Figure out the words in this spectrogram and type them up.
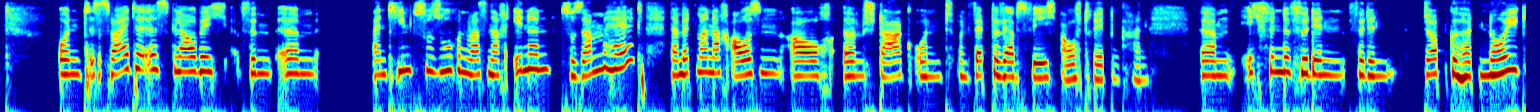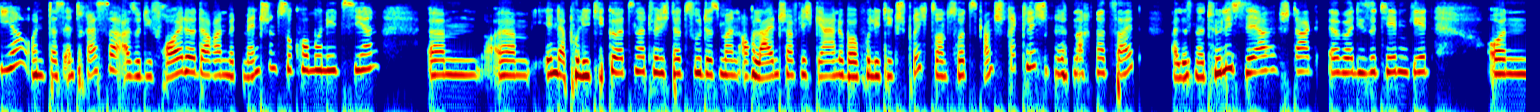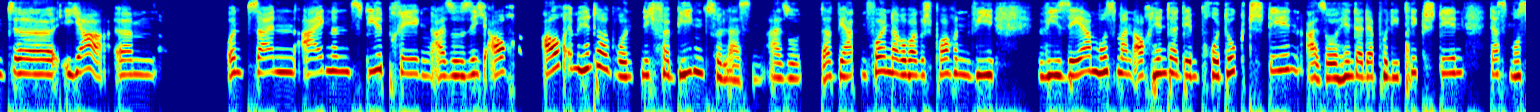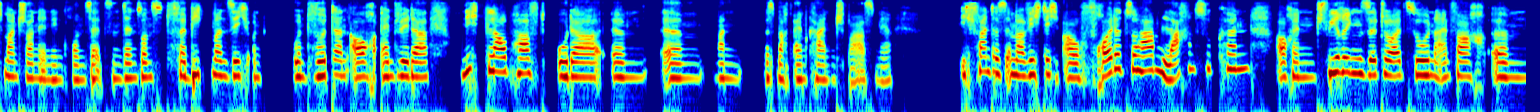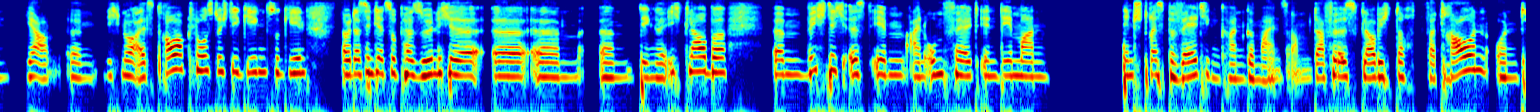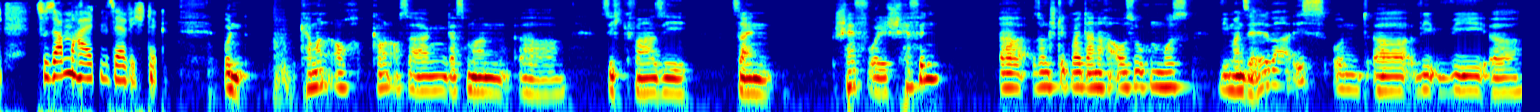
und das Zweite ist, glaube ich, für, ähm, ein Team zu suchen, was nach innen zusammenhält, damit man nach außen auch ähm, stark und, und wettbewerbsfähig auftreten kann. Ähm, ich finde, für den, für den Job gehört Neugier und das Interesse, also die Freude daran, mit Menschen zu kommunizieren. Ähm, ähm, in der Politik gehört es natürlich dazu, dass man auch leidenschaftlich gerne über Politik spricht, sonst wird es ganz schrecklich nach einer Zeit, weil es natürlich sehr stark über diese Themen geht. Und äh, ja, ähm, und seinen eigenen Stil prägen, also sich auch auch im Hintergrund nicht verbiegen zu lassen. Also da, wir hatten vorhin darüber gesprochen, wie wie sehr muss man auch hinter dem Produkt stehen, also hinter der Politik stehen. Das muss man schon in den Grundsätzen, denn sonst verbiegt man sich und und wird dann auch entweder nicht glaubhaft oder ähm, ähm, man es macht einem keinen Spaß mehr ich fand es immer wichtig, auch Freude zu haben, lachen zu können, auch in schwierigen Situationen einfach ähm, ja ähm, nicht nur als Trauerklos durch die Gegend zu gehen. Aber das sind jetzt so persönliche äh, ähm, ähm, Dinge. Ich glaube, ähm, wichtig ist eben ein Umfeld, in dem man den Stress bewältigen kann gemeinsam. Dafür ist, glaube ich, doch Vertrauen und Zusammenhalten sehr wichtig. Und kann man auch kann man auch sagen, dass man äh, sich quasi sein Chef oder die Chefin äh, so ein Stück weit danach aussuchen muss, wie man selber ist und äh, wie, wie, äh,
